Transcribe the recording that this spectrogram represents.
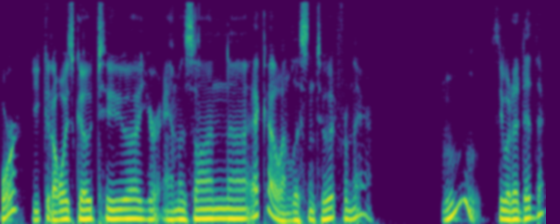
or you could always go to uh, your Amazon uh, Echo and listen to it from there. Mm. See what I did there?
